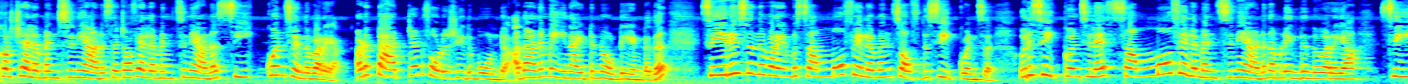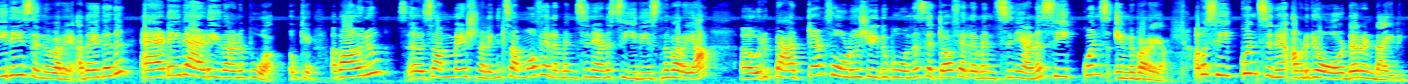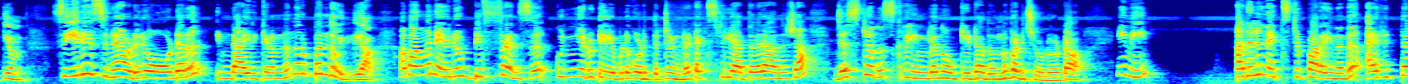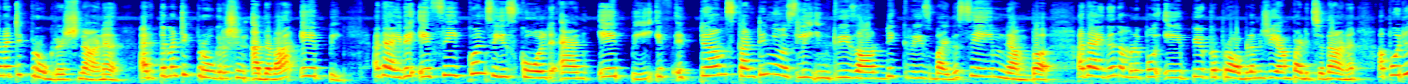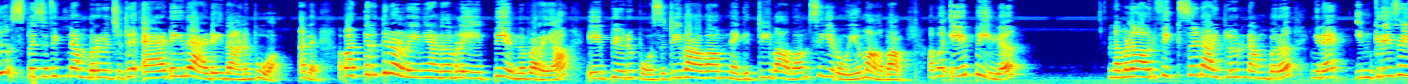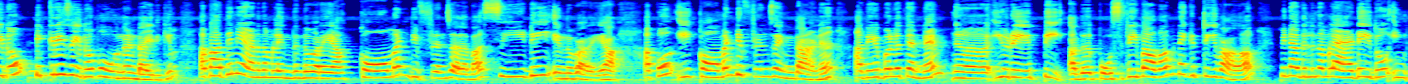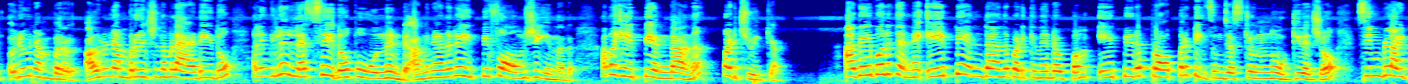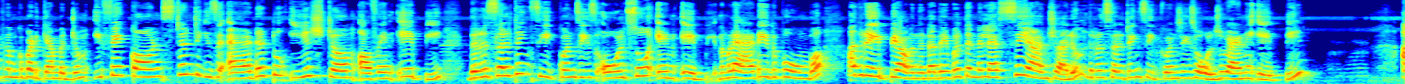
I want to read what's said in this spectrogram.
കുറച്ച് എലമെന്റ്സിനെയാണ് സെറ്റ് ഓഫ് എലമെന്റ്സിനെയാണ് സീക്വൻസ് എന്ന് പറയാം. അവിടെ പാറ്റേൺ ഫോളോ ചെയ്ത് പോകുന്നുണ്ട് അതാണ് മെയിൻ ആയിട്ട് നോട്ട് ചെയ്യേണ്ടത്. സീരീസ് എന്ന് പറയുമ്പോൾ sum of elements of the sequence ഒരു സീക്വൻസിലെ സം ഓഫ് എലമെന്റ്സിനെയാണ് നമ്മൾ എന്തെന്ന് പറയാ? സീരീസ് എന്ന് പറയാം. അതായത് അത് ആഡ് ചെയ്ത് ആഡ് ചെയ്താണ് പോവാ. ഓക്കെ അപ്പൊ ആ ഒരു സമ്മേഷൻ അല്ലെങ്കിൽ സം ഓഫ് എലമെന്റ്സിനെയാണ് സീരീസ് എന്ന് പറയാ. ഒരു പാറ്റേൺ ഫോളോ ചെയ്ത് പോകുന്ന സെറ്റ് ഓഫ് എലമെന്റ്സിനെയാണ് സീക്വൻസ് എന്ന് പറയാം. അപ്പൊ സീക്വൻസിന് അവിടെ ഒരു ഓർഡർ ഉണ്ടായിരിക്കും. സീരീസിന് അവിടെ ഒരു ഓർഡർ ഉണ്ടായിരിക്കണം എന്ന് നിർബന്ധമില്ല. അപ്പൊ അങ്ങനെ ഒരു ഡിഫറൻസ് കുഞ്ഞൊരു ടേബിൾ കൊടുത്തിട്ടുണ്ട്. ടെക്സ്റ്റ് ഇല്ലാത്തവരാന്ന് വെച്ചാൽ ജസ്റ്റ് ഒന്ന് സ്ക്രീനിൽ നോക്കിയിട്ട് അതൊന്ന് പഠിച്ചോളൂ കേട്ടോ. ഇനി അതിൽ നെക്സ്റ്റ് പറയുന്നത് അരിത്തമെറ്റിക് പ്രോഗ്രഷൻ ആണ്. അരിത്തമെറ്റിക് പ്രോഗ്രഷൻ അഥവാ എ പി അതായത് a sequence is called an A P if it terms continuously increase or decrease by the same number അതായത് നമ്മളിപ്പോൾ എ പി ഒക്കെ പ്രോബ്ലം ചെയ്യാൻ പഠിച്ചതാണ്. അപ്പോൾ ഒരു സ്പെസിഫിക് നമ്പർ വെച്ചിട്ട് ആഡ് ചെയ്ത് ആഡ് ചെയ്താണ് പോവാ. അല്ലെ? അപ്പൊ അത്തരത്തിലുള്ള ഇനിയാണ് നമ്മൾ എ പി എന്ന് പറയാ. എ പി ഒരു പോസിറ്റീവ് ആവാം നെഗറ്റീവ് ആവാം സീറോയും ആവാം. അപ്പൊ എ പിയിൽ നമ്മൾ ആ ഒരു ഫിക്സഡ് ആയിട്ടുള്ള ഒരു നമ്പർ ഇങ്ങനെ ഇൻക്രീസ് ചെയ്തോ ഡിക്രീസ് ചെയ്തോ പോകുന്നുണ്ടായിരിക്കും. അപ്പൊ അതിനെയാണ് നമ്മൾ എന്തെന്ന് പറയാ? കോമൺ ഡിഫറൻസ് അഥവാ സി ഡി എന്ന് പറയാ. അപ്പോൾ ഈ കോമൺ ഡിഫറൻസ് എന്താണ്? അതേപോലെ തന്നെ ഈ ഒരു എ പി അത് പോസിറ്റീവ് ആവാം നെഗറ്റീവ് ആവാം. പിന്നെ അതിൽ നമ്മൾ ആഡ് ചെയ്തോ ഒരു നമ്പർ ആ ഒരു നമ്പർ വെച്ച് നമ്മൾ ആഡ് ചെയ്തോ അല്ലെങ്കിൽ ലെസ് ചെയ്തോ പോകുന്നുണ്ട്. അങ്ങനെയാണ് ഒരു എ പി ഫോം ചെയ്യുന്നത്. അപ്പൊ എ പി എന്താണ്? പഠിച്ചു വെക്കാം. അതേപോലെ തന്നെ എ പി എന്താണെന്ന് പഠിക്കുന്നതിന്റെ ഒപ്പം എ പിയുടെ പ്രോപ്പർട്ടീസും ജസ്റ്റ് ഒന്ന് നോക്കി വെച്ചോ. സിമ്പിൾ ആയിട്ട് നമുക്ക് പഠിക്കാൻ പറ്റും. If a constant is added to each term of an A P the resulting sequence is also an A P നമ്മൾ ആഡ് ചെയ്ത് പോകുമ്പോൾ അതൊരു എ പി ആവുന്നുണ്ട്. അതേപോലെ തന്നെ ലെസ് ചെയ്യാൻ വെച്ചാലും the resulting sequence is also an A P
